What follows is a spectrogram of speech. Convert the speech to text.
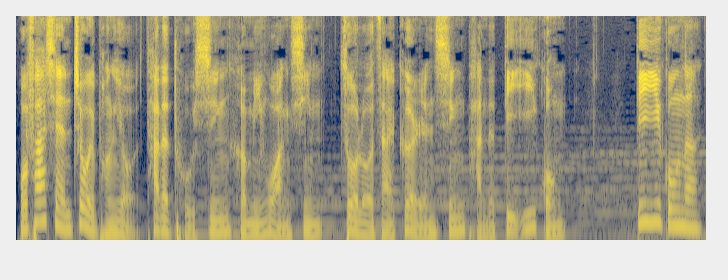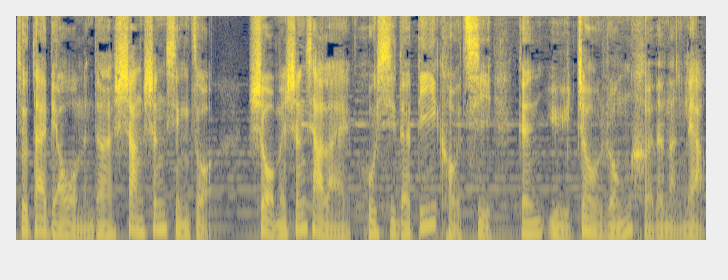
我发现这位朋友他的土星和冥王星坐落在个人星盘的第一宫，第一宫呢就代表我们的上升星座。是我们生下来呼吸的第一口气，跟宇宙融合的能量，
